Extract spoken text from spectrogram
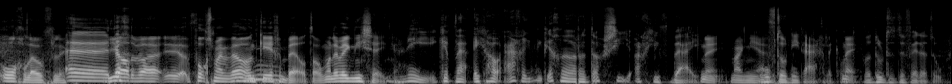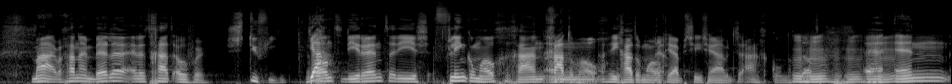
Ongelooflijk. Eh, Die dat- hadden we eh, volgens mij wel een keer Mm. gebeld al, maar dat weet ik niet zeker. Nee, ik, heb, ik hou eigenlijk niet echt een redactiearchief bij. Nee, maakt niet uit. Hoeft ook niet eigenlijk, want Nee. wat doet het er verder toe? Maar we gaan hem bellen en het gaat over Stufie. Ja. Want die rente die is flink omhoog gegaan. Gaat en- omhoog. Die gaat omhoog, Ja. ja, precies. Ja, het is aangekondigd Mhm, dat. mhm, Eh, mhm. en En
